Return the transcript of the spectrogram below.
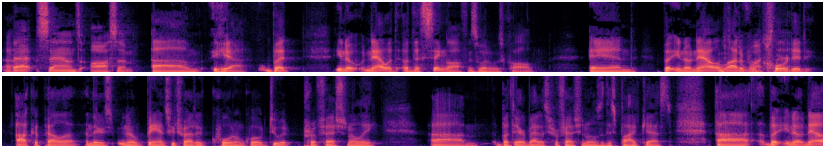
that sounds awesome. Um, yeah, but you know now with- uh, the sing off is what it was called, and but you know now a lot of watch recorded a cappella, and there's you know bands who try to quote unquote do it professionally, um, but they're about as professional as this podcast. Uh, but you know now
